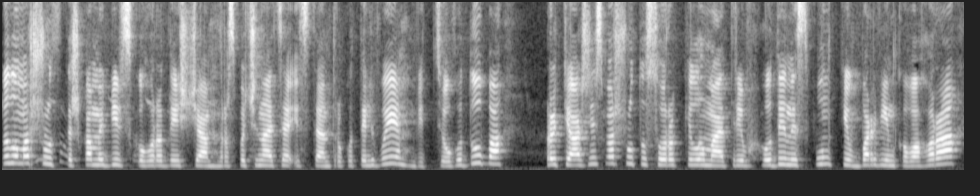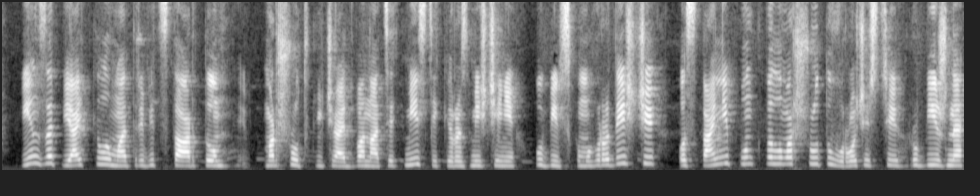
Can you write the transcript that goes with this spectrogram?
Веломаршрут стежками Більського городища розпочинається із центру Котельви від цього дуба. Протяжність маршруту 40 кілометрів. Один із пунктів Барвінкова гора. Він за 5 кілометрів від старту. Маршрут включає 12 місць, які розміщені у Більському городищі. Останній пункт веломаршруту в урочисті Рубіжне.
